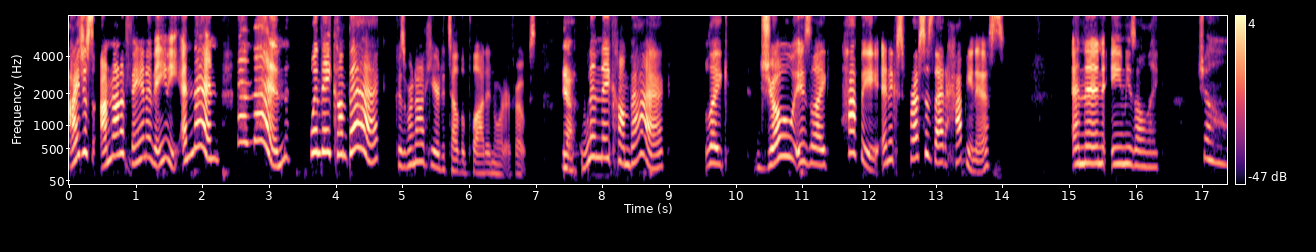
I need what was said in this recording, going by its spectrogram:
I just I'm not a fan of Amy. And then and then when they come back because we're not here to tell the plot in order folks Yeah. when they come back like Jo is like happy and expresses that happiness and then Amy's all like, Jo,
